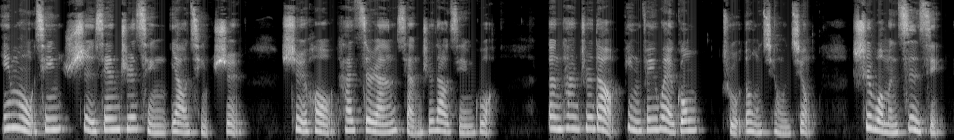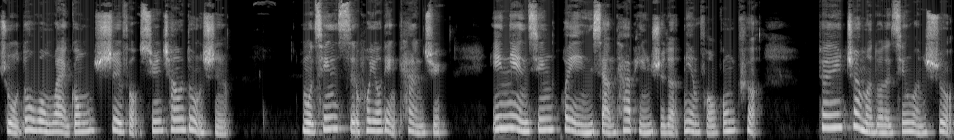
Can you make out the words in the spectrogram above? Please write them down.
因母亲事先知情要请示，事后他自然想知道结果，但他知道并非外公主动求救，是我们自己主动问外公是否需超度时，母亲似乎有点抗拒。因念经会影响他平时的念佛功课，对于这么多的经文数，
